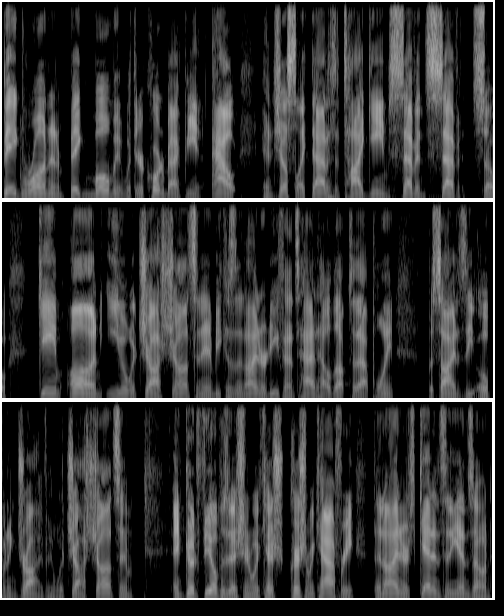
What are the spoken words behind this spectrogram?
big run, and a big moment with your quarterback being out. And just like that, it's a tie game 7 7. So game on, even with Josh Johnson in, because the Niner defense had held up to that point besides the opening drive. And with Josh Johnson and good field position with Christian McCaffrey, the Niners get into the end zone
